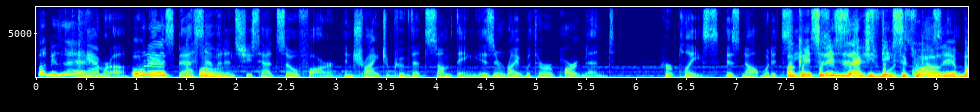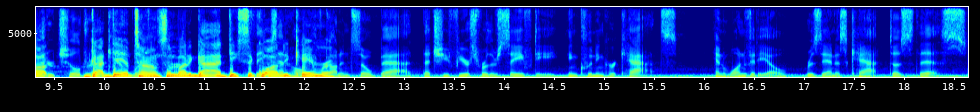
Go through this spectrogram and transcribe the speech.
Fuck is that? camera would Old be ass the best phone. evidence she's had so far in trying to prove that something isn't right with her apartment. Her place is not what it seems. Okay, so this is actually decent quality. reason About goddamn time somebody got a decent Things quality camera. gotten so bad that she fears for their safety, including her cats. In one video, Rosanna's cat does this.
